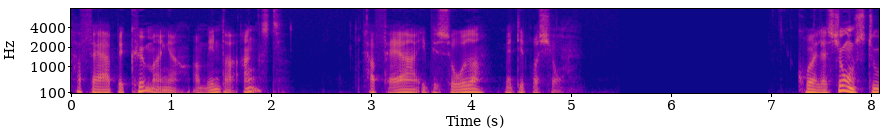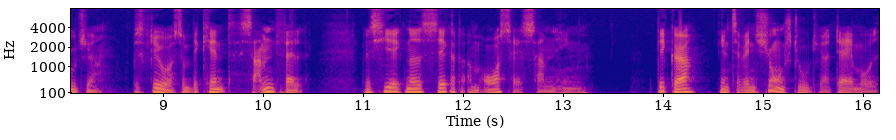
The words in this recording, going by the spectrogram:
har færre bekymringer og mindre angst, har færre episoder med depression. Korrelationsstudier beskriver som bekendt sammenfald, men siger ikke noget sikkert om årsagssammenhængen. Det gør interventionsstudier derimod.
